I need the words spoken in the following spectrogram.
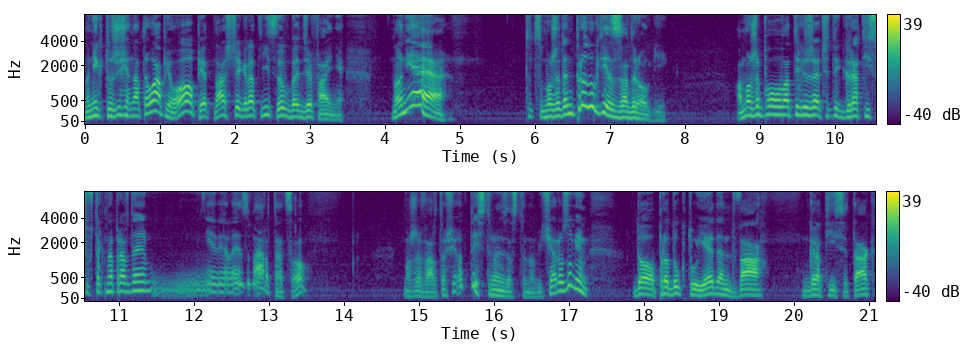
No, niektórzy się na to łapią. O, 15 gratisów, będzie fajnie. No nie. To co, może ten produkt jest za drogi? A może połowa tych rzeczy, tych gratisów tak naprawdę niewiele jest warta, co? Może warto się od tej strony zastanowić. Ja rozumiem do produktu 1, 2 gratisy, tak?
